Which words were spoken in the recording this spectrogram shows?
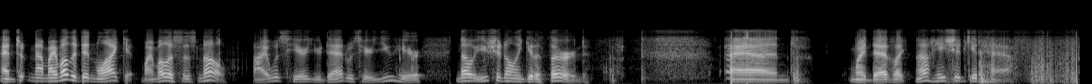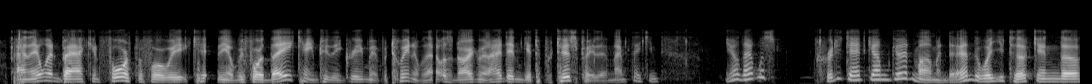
and t- now my mother didn't like it. My mother says, "No, I was here. Your dad was here. You here. No, you should only get a third. And my dad's like, "No, he should get half." and they went back and forth before we, you know, before they came to the agreement between them. That was an argument I didn't get to participate in. And I'm thinking, you know, that was pretty dadgum good, mom and dad, the way you took and uh,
